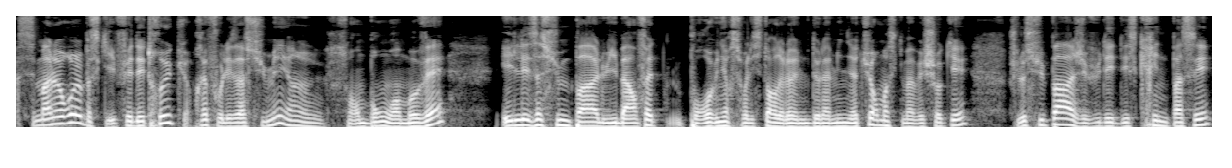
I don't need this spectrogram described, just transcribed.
C'est malheureux parce qu'il fait des trucs. Après, faut les assumer, hein, que ce soit en bon ou en mauvais et il les assume pas lui. Bah en fait pour revenir sur l'histoire de la, miniature moi ce qui m'avait choqué je le suis pas j'ai vu des, des screens passer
